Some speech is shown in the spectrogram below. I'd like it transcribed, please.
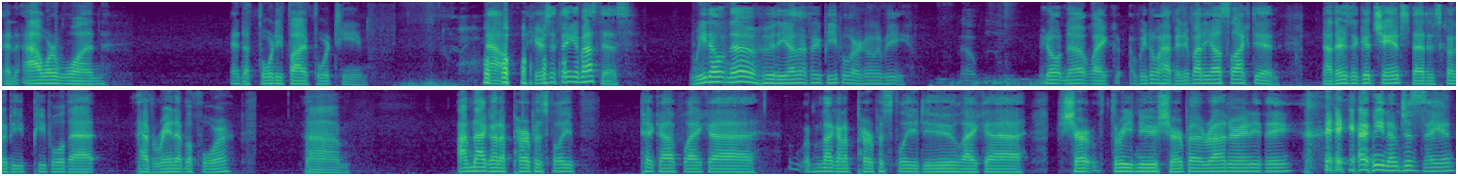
an hour one, and a forty-five, fourteen. Now, here's the thing about this: we don't know who the other three people are going to be. Nope. We don't know. Like, we don't have anybody else locked in. Now, there's a good chance that it's going to be people that have ran it before. Um, I'm not going to purposefully pick up like uh I'm not gonna purposefully do like a shirt three new Sherpa run or anything. I mean, I'm just saying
